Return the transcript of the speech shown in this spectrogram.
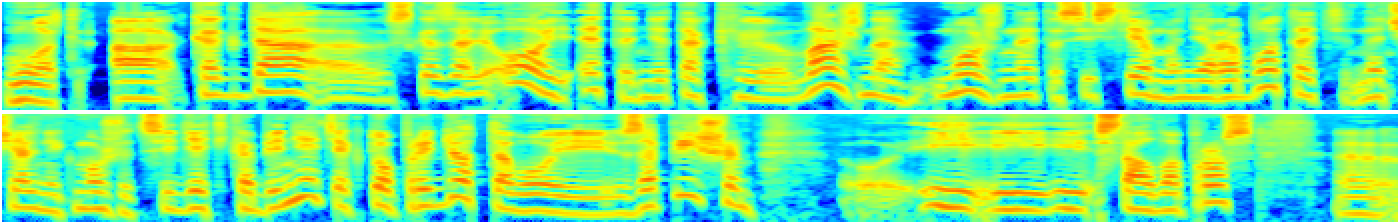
Вот. А когда э, сказали, ой, это не так важно, можно эта система не работать, начальник может сидеть в кабинете, кто придет, того и запишем, и, и, и стал вопрос э,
